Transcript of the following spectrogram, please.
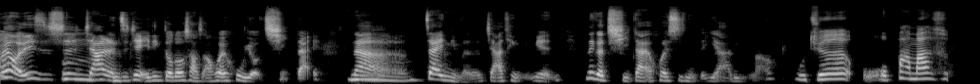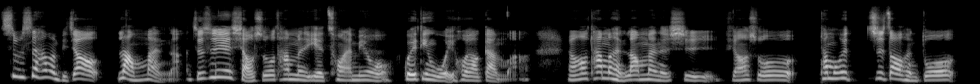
没有，我的意思是，家人之间一定多多少少会互有期待。嗯、那在你们的家庭里面，那个期待会是你的压力吗？我觉得我爸妈是不是他们比较浪漫啊？就是因为小时候他们也从来没有规定我以后要干嘛，然后他们很浪漫的是，比方说他们会制造很多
